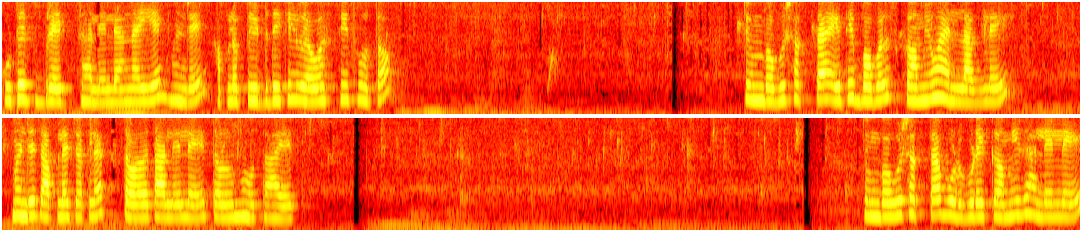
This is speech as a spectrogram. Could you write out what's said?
कुठेच ब्रेक झालेल्या नाही आहे म्हणजे आपलं पीठ देखील व्यवस्थित होतं. तुम्ही बघू शकता येथे बबल्स कमी व्हायला लागले. म्हणजेच आपल्या चकल्या तळत आलेल्या आहे तळून होत आहेत. तुम्ही बघू शकता बुडबुडे कमी झालेले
